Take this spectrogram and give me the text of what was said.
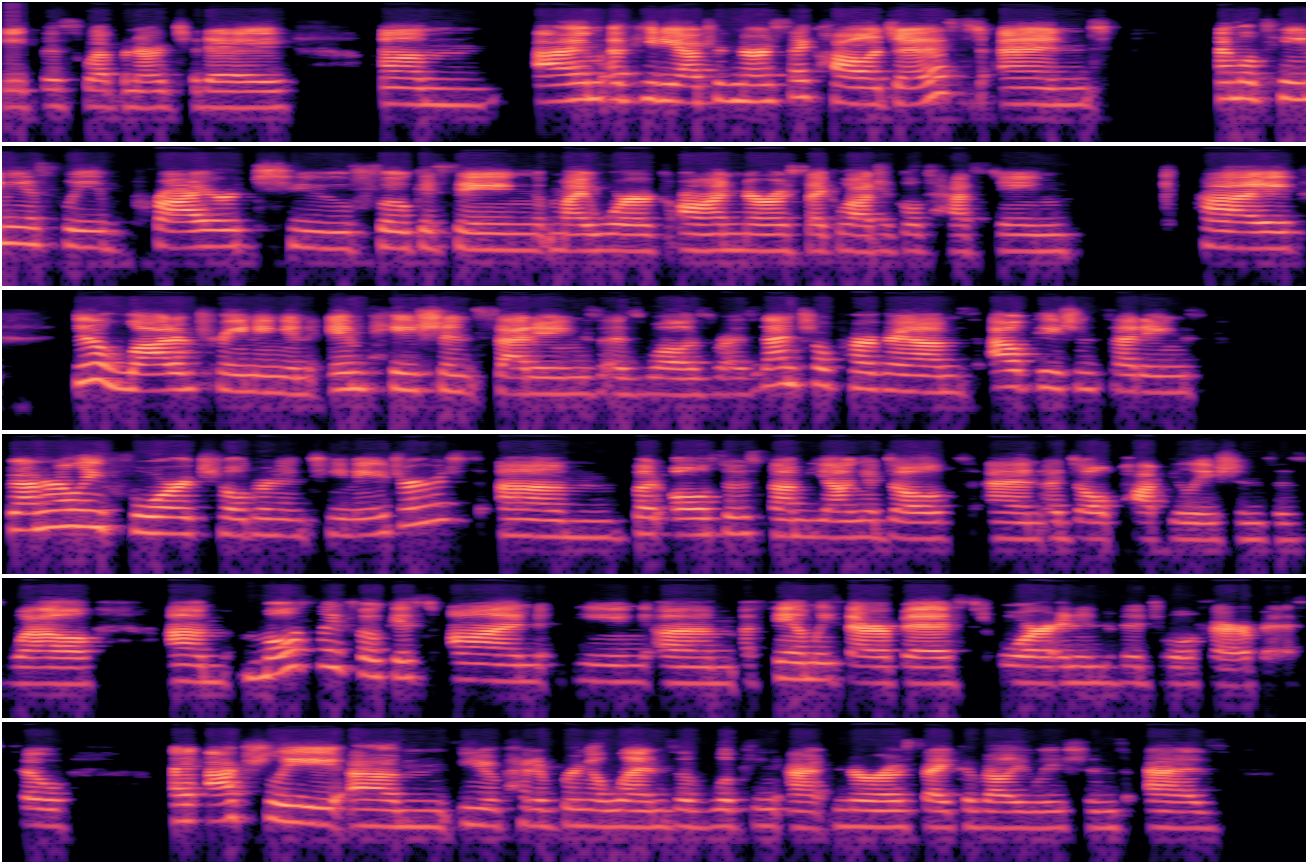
this webinar today. Um, I'm a pediatric neuropsychologist and simultaneously prior to focusing my work on neuropsychological testing, I did a lot of training in inpatient settings as well as residential programs, outpatient settings, generally for children and teenagers, um, but also some young adults and adult populations as well. Um, mostly focused on being um, a family therapist or an individual therapist. So I actually, um, you know, kind of bring a lens of looking at neuropsych evaluations as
